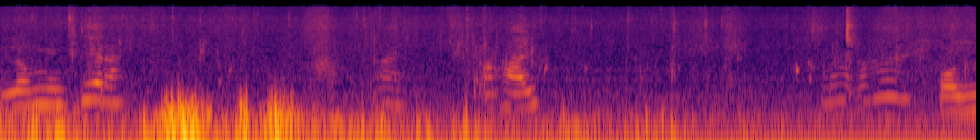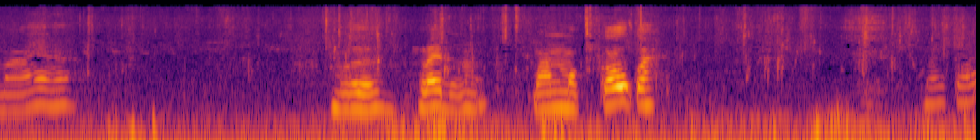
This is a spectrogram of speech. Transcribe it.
lông miên tiết à thấy? Rồi mai à ừ lệch bàn một cốc à mấy có.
